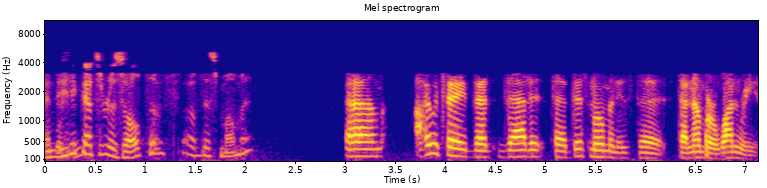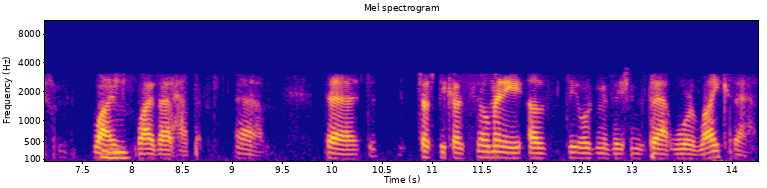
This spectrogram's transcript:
And do you think that's a result of of this moment? Um, I would say that that is, that this moment is the the number one reason why Mhm. why that happened. Um, that just because so many of the organizations that were like that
